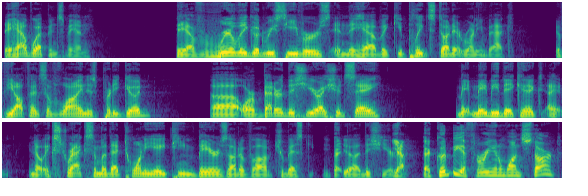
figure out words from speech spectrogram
They have weapons, man. They have really good receivers, and they have a complete stud at running back. If the offensive line is pretty good, uh, or better this year, I should say, maybe they can uh, you know extract some of that 2018 Bears out of uh, Trubisky uh, this year. Yeah, that could be a three and one start.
